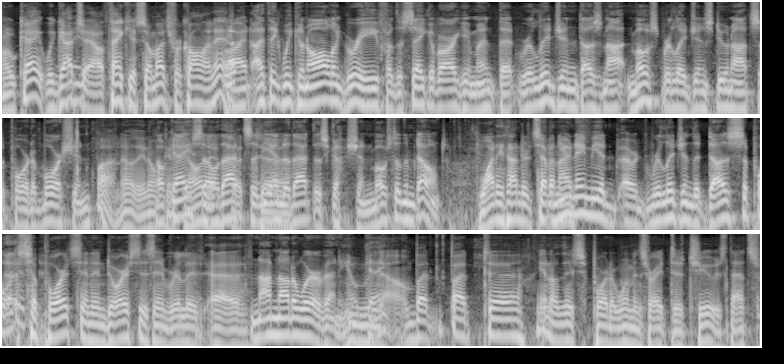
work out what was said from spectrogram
Okay, we got you, Al. Thank you so much for calling in. Right. I think we can all agree, for the sake of argument, that religion does not. Most religions do not support abortion. Well, no, they don't. Okay, so it, that's but, the end uh, of that discussion. Most of them don't. One eight hundred seven Can you name me a, a religion that does support it? supports and endorses and relig- uh, I'm not aware of any. Okay. No, but but uh, you know they support a woman's right to choose. That's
